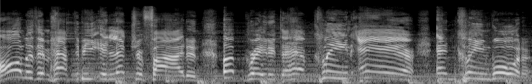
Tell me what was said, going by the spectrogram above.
all of them have to be electrified and upgraded to have clean air and clean water.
